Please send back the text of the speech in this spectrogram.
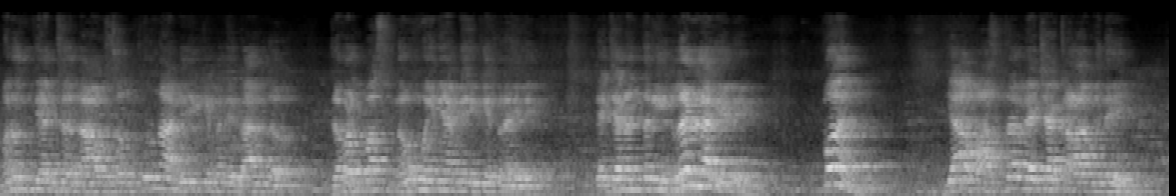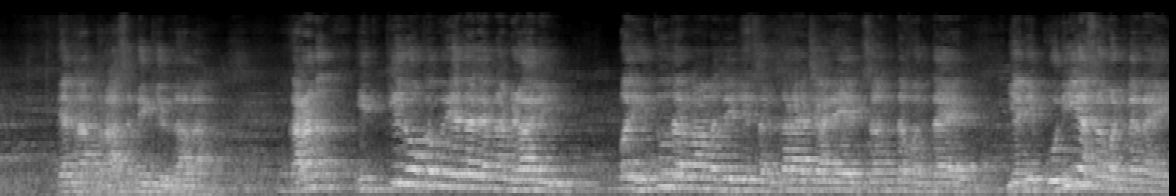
म्हणून त्यांचं नाव संपूर्ण अमेरिकेमध्ये गाजलं. जवळपास नऊ महिने अमेरिकेत राहिले. त्याच्यानंतर इंग्लंडला गेले. पण या वास्तव्याच्या काळामध्ये त्यांना त्रास देखील झाला. कारण इतकी लोकप्रियता त्यांना मिळाली. पण हिंदू धर्मामध्ये जे शंकराचार्य आहेत संत म्हणत आहेत यांनी कोणी असं म्हटलं नाही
